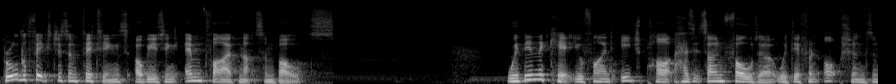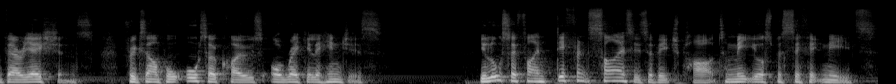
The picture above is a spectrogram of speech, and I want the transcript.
For all the fixtures and fittings, I'll be using M5 nuts and bolts. Within the kit, you'll find each part has its own folder with different options and variations, for example, auto close or regular hinges. You'll also find different sizes of each part to meet your specific needs.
